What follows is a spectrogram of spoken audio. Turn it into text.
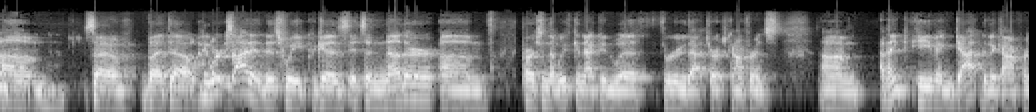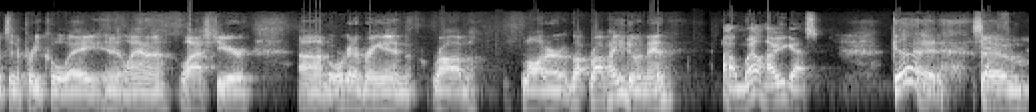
Um, so, but uh, hey, we're excited this week because it's another um, person that we've connected with through that church conference. Um, I think he even got to the conference in a pretty cool way in Atlanta last year. Um, but we're going to bring in Rob Laughter. Rob, how you doing, man? Um, well, how are you guys? Good. So,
